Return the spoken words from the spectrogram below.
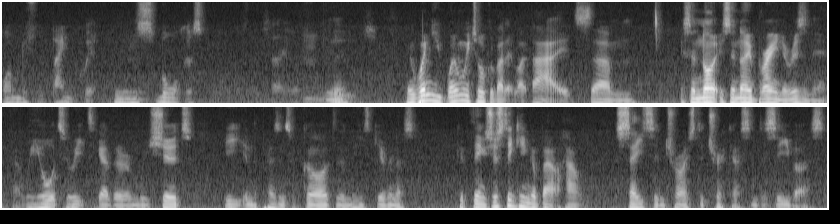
wonderful banquet, Mm. smorgasbord, as they say, of Mm. Yeah. foods. I mean, when you when we talk about it like that, it's um, it's a no it's a no brainer, isn't it? That we ought to eat together and we should eat in the presence of God, and He's given us good things. Just thinking about how Satan tries to trick us and deceive us.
